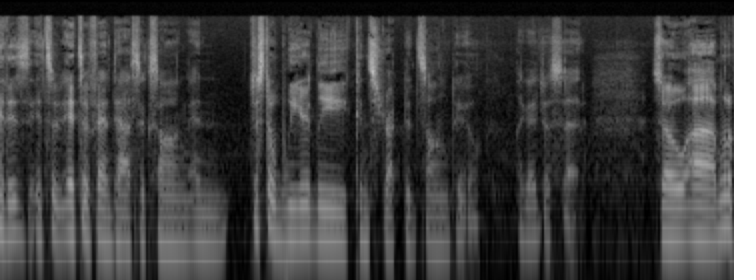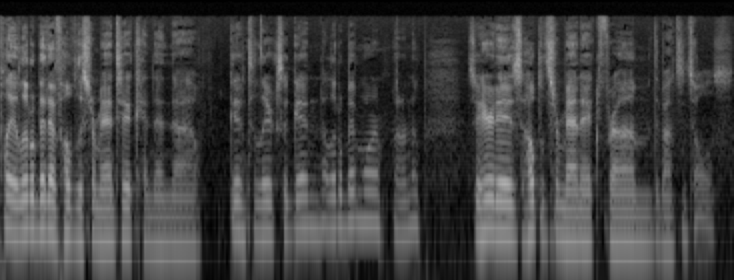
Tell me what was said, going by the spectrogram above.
It is. It's a. It's a fantastic song and just a weirdly constructed song too. Like I just said. So uh, I'm gonna play a little bit of "Hopeless Romantic" and then uh, get into lyrics again a little bit more. I don't know. So here it is, "Hopeless Romantic" from the Bouncing Souls.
